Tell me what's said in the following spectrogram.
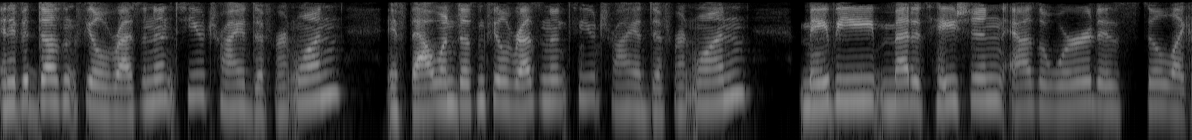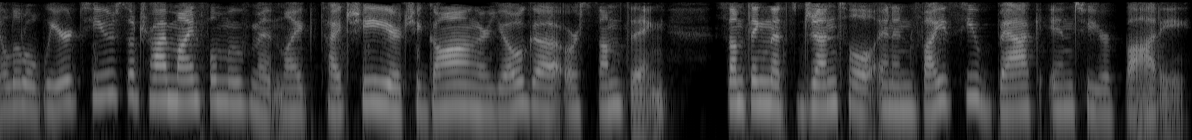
And if it doesn't feel resonant to you, try a different one. If that one doesn't feel resonant to you, try a different one. Maybe meditation as a word is still like a little weird to you, so try mindful movement like Tai Chi or Qigong or yoga or something. Something that's gentle and invites you back into your body.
